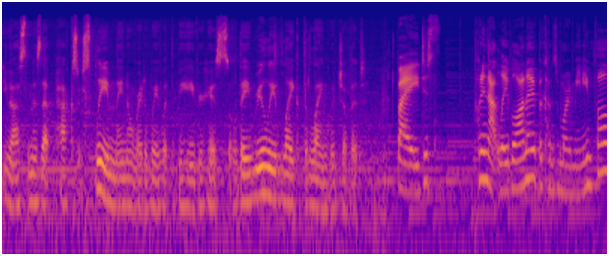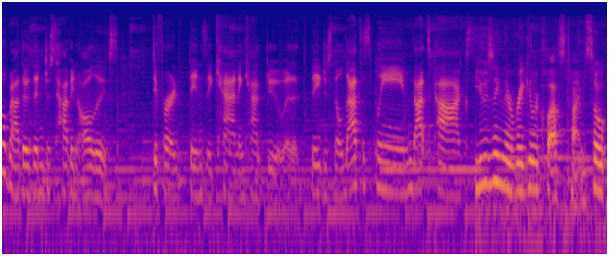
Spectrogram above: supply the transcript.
you ask them, is that PAX or spleen, they know right away what the behavior is. So they really like the language of it. By just putting that label on it, it becomes more meaningful rather than just having all these different things they can and can't do. They just know that's a spleen, that's PAX. Using their regular class time. So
